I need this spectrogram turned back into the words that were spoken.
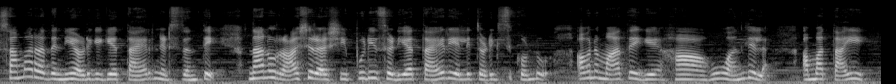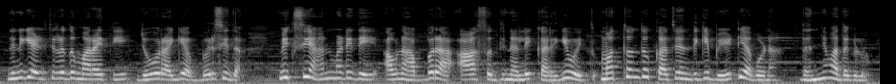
ಸಮಾರಾಧನೆಯ ಅಡುಗೆಗೆ ತಯಾರಿ ನಡೆಸಿದಂತೆ ನಾನು ರಾಶಿ ರಾಶಿ ಪುಡಿ ಸಡಿಯ ತಯಾರಿಯಲ್ಲಿ ತೊಡಗಿಸಿಕೊಂಡು ಅವನ ಮಾತೆಗೆ ಹಾ, ಹೂ ಅನ್ಲಿಲ್ಲ. ಅಮ್ಮ ತಾಯಿ, ನಿನಗೆ ಹೇಳ್ತಿರೋದು ಮರಾಯ್ತಿ, ಜೋರಾಗಿ ಅಬ್ಬರಿಸಿದ. ಮಿಕ್ಸಿ ಆನ್ ಮಾಡಿದೆ, ಅವನ ಅಬ್ಬರ ಆ ಸದ್ದಿನಲ್ಲಿ ಕರಗಿ ಹೋಯ್ತು. ಮತ್ತೊಂದು ಕಥೆಯೊಂದಿಗೆ ಭೇಟಿಯಾಗೋಣ. ಧನ್ಯವಾದಗಳು.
